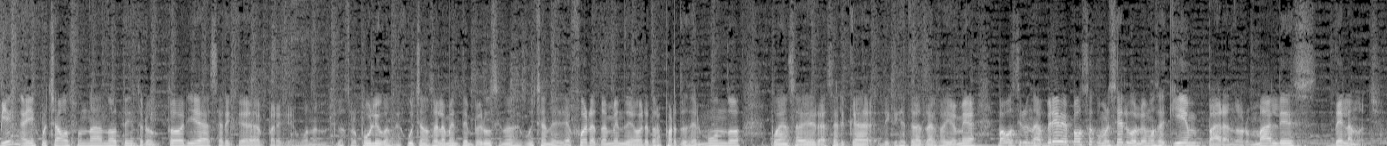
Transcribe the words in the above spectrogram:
Bien, ahí escuchamos una nota introductoria acerca, para que bueno, nuestro público nos escucha no solamente en Perú, sino se escuchan desde afuera también de otras partes del mundo, puedan saber acerca de qué se trata Alfa y Omega. Vamos a hacer una breve pausa comercial y volvemos aquí en Paranormales de la Noche.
